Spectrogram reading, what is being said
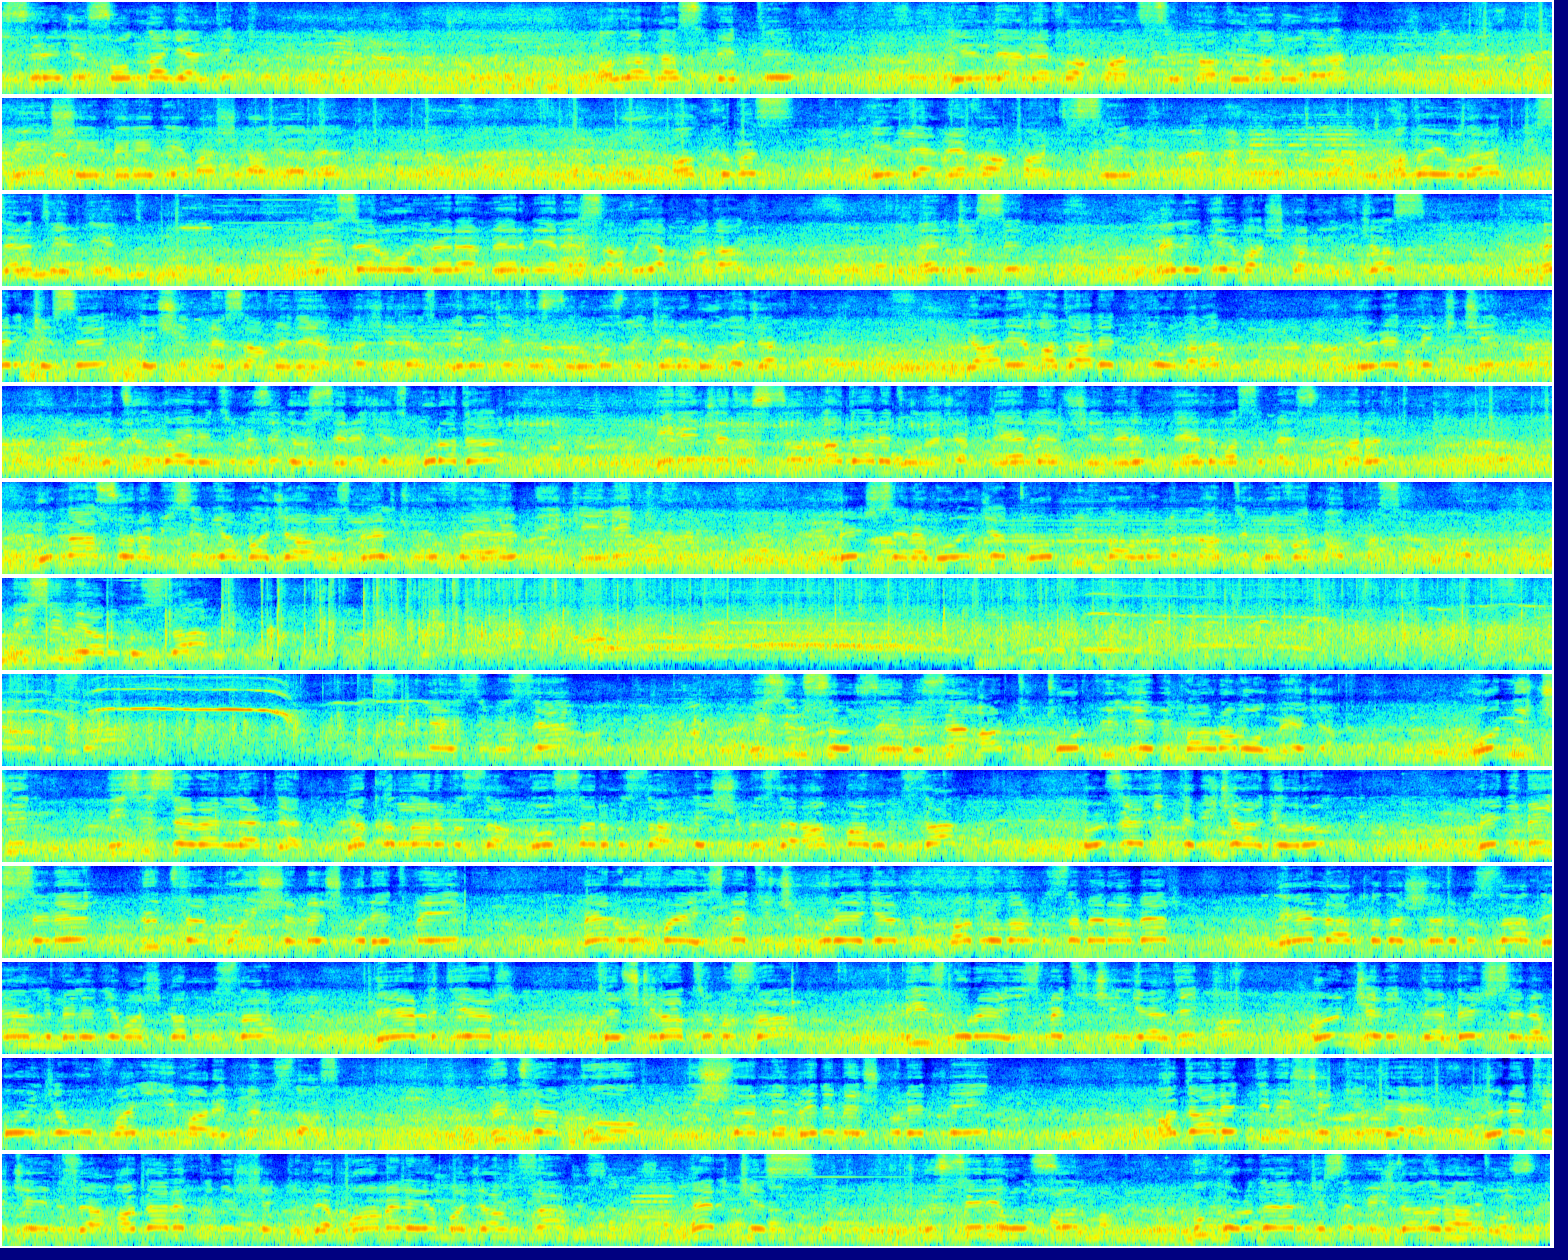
sürecin sonuna geldik. Allah nasip etti. Yeniden Refah Partisi kadroları olarak Büyükşehir Belediye Başkanlığı'nı halkımız yeniden Refah Partisi adayı olarak bizlere tevdi etti. Bizlere oy veren vermeyen hesabı yapmadan herkesin belediye başkanı olacağız. Herkese eşit mesafede yaklaşacağız. Birinci düsturumuz bir kere bu olacak. Yani adaletli olarak yönetmek için bütün gayretimizi göstereceğiz. Burada birinci düstur adalet olacak. Değerli hemşehrilerim, değerli basın mensupları. Bundan sonra bizim yapacağımız belki Urfa'ya en büyük iyilik 5 sene boyunca torpil kavramının artık rafa kalkması. Bizim yanımızda bizim nezdimizde bizim sözlüğümüzde artık torpil diye bir kavram olmayacak. Onun için bizi sevenlerden, yakınlarımızdan, dostlarımızdan, eşimizden, ahbabımızdan özellikle rica ediyorum. Beni beş sene lütfen bu işle meşgul etmeyin. Ben Urfa'ya hizmet için buraya geldim. Kadrolarımızla beraber değerli arkadaşlarımızla, değerli belediye başkanımızla, değerli diğer teşkilatımızla biz buraya hizmet için geldik. Öncelikle 5 sene boyunca Urfa'yı imar etmemiz lazım. Lütfen bu işlerle beni meşgul etmeyin. Adaletli bir şekilde yöneteceğimize, adaletli bir şekilde muamele yapacağımıza herkes müsteri olsun. Bu konuda herkesin vicdanı rahat olsun.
